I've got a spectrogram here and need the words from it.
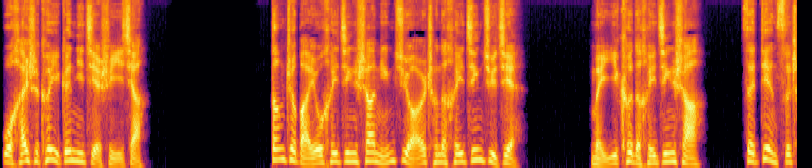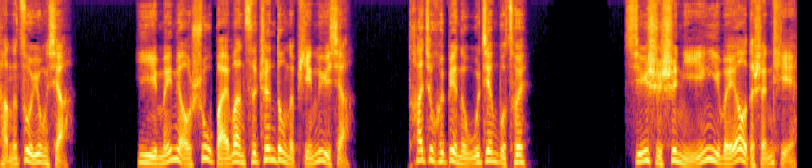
我还是可以跟你解释一下。当这把由黑金沙凝聚而成的黑金巨剑，每一颗的黑金沙在电磁场的作用下。以每秒数百万次震动的频率下，它就会变得无坚不摧。即使是你引以为傲的神体，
